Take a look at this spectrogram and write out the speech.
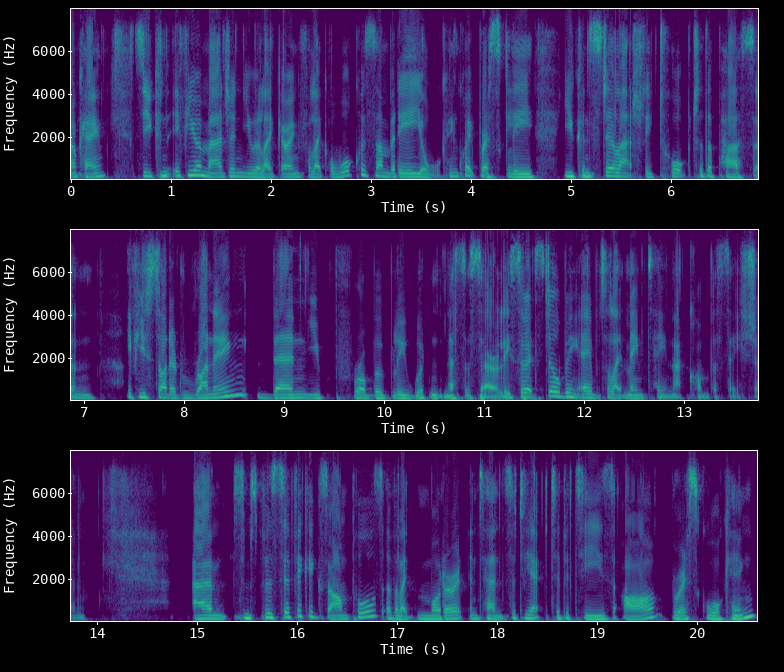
Okay. So you can, if you imagine you were like going for like a walk with somebody, you're walking quite briskly, you can still actually talk to the person. If you started running, then you probably wouldn't necessarily. So it's still being able to like maintain that conversation. Um, some specific examples of like moderate intensity activities are brisk walking,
